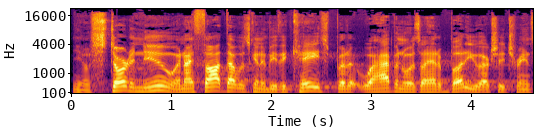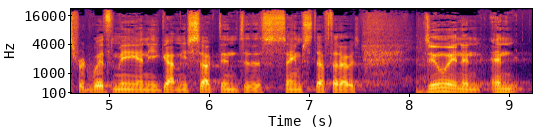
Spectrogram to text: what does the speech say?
you know, start anew. And I thought that was going to be the case. But what happened was I had a buddy who actually transferred with me and he got me sucked into this same stuff that I was doing. And, and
